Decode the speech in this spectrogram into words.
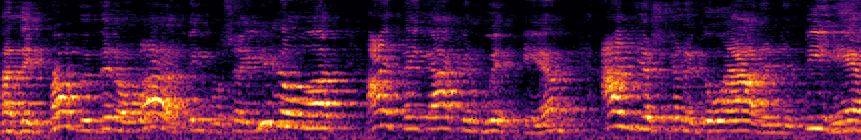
uh, there'd probably been a lot of people say, you know what, I think I can whip him. I'm just going to go out and defeat him,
